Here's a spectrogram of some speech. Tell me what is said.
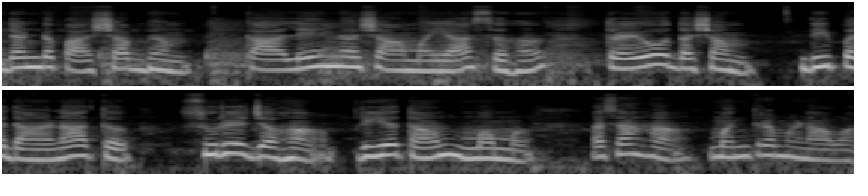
दंडपाशाभ्यम कालेन शामया त्रयोदशम दीपदानात सूर्यजहा प्रियताम मम. असा हा मंत्र म्हणावा.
